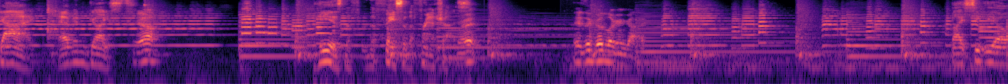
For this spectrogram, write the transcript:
Guy, Evan Geist. Yeah. He is the the face of the franchise. Right. He's a good looking guy. By CEO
